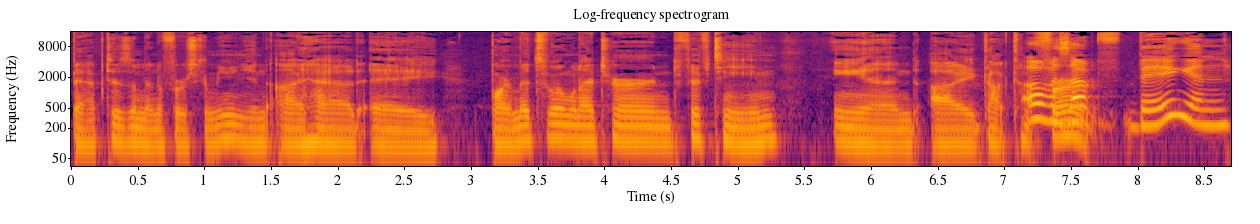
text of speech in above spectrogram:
baptism and a first communion, I had a bar mitzvah when I turned 15 and I got confirmed. Oh, was that big and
